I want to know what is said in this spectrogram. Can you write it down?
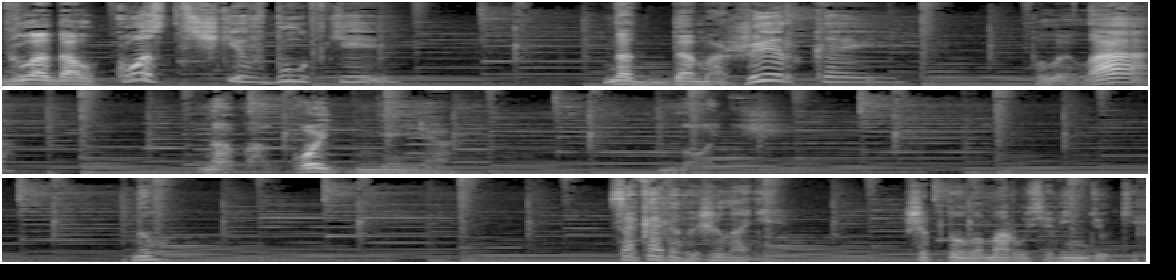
гладал косточки в будке. Над доможиркой плыла новогодняя ночь. «Ну, загадывай желание», — шепнула Маруся Виндюке.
